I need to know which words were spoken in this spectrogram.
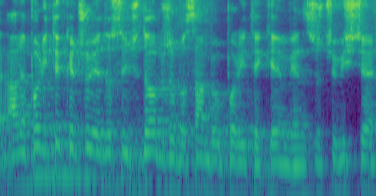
e, ale politykę czuje dosyć dobrze, bo sam był politykiem, więc rzeczywiście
